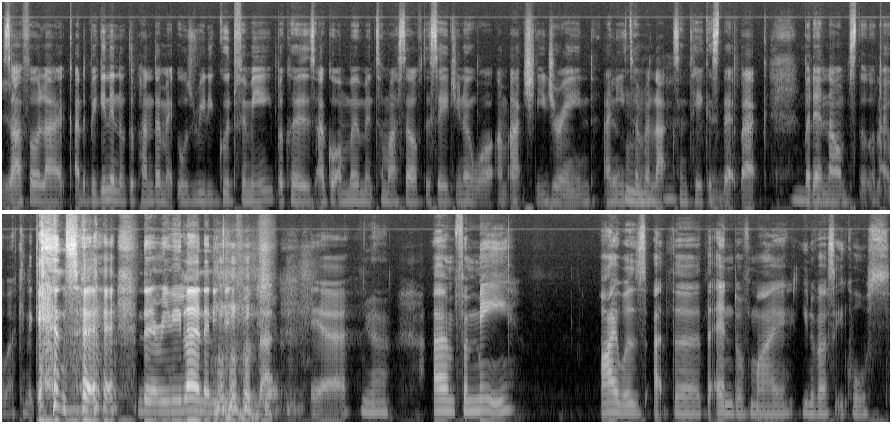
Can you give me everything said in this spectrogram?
So I feel like at the beginning of the pandemic, it was really good for me because I got a moment to myself to say, do you know what? I'm actually drained. I need to mm. relax and take a mm. step back. But mm. then now I'm still like working again. so didn't really learn anything from that. Yeah. Yeah. Um, for me, I was at the the end of my university course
